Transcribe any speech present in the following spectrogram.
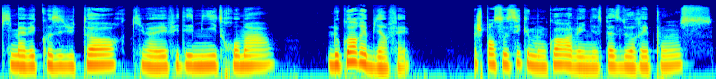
qui m'avaient causé du tort, qui m'avaient fait des mini-traumas. Le corps est bien fait. Je pense aussi que mon corps avait une espèce de réponse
